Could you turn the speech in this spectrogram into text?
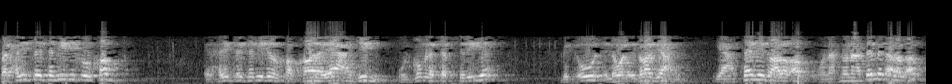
فالحديث ليس فيه ذكر القبض الحديث ليس فيه ذكر القبض قال يعجن والجملة التفسيرية بتقول اللي هو الإدراج يعني يعتمد على الأرض ونحن نعتمد على الأرض.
